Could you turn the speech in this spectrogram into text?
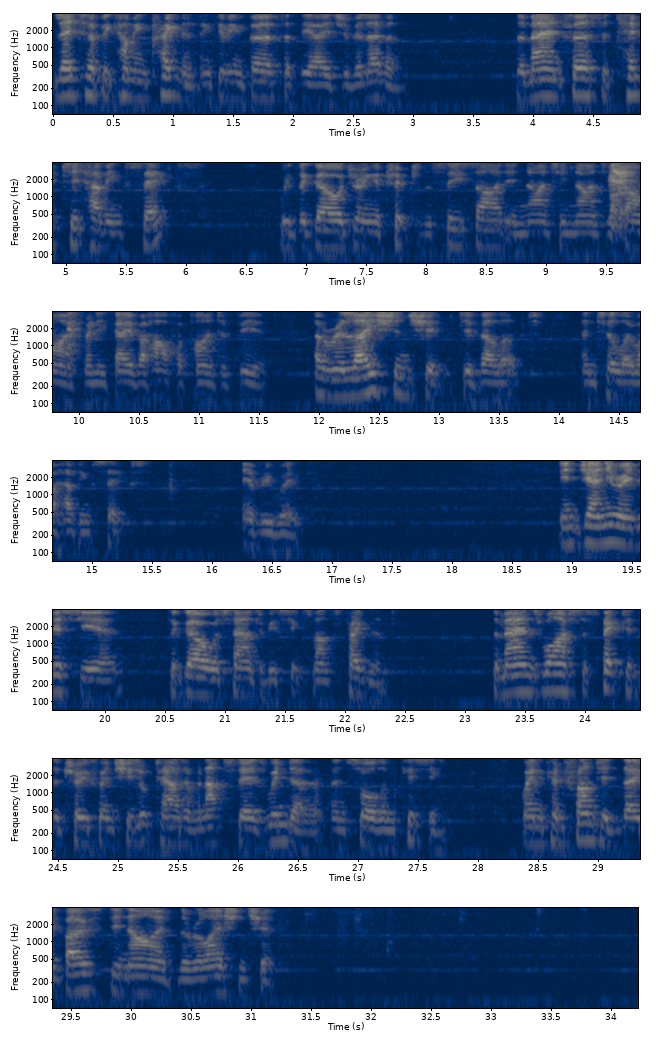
Led to her becoming pregnant and giving birth at the age of 11. The man first attempted having sex with the girl during a trip to the seaside in 1995 when he gave her half a pint of beer. A relationship developed until they were having sex every week. In January this year, the girl was found to be six months pregnant. The man's wife suspected the truth when she looked out of an upstairs window and saw them kissing. When confronted, they both denied the relationship.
